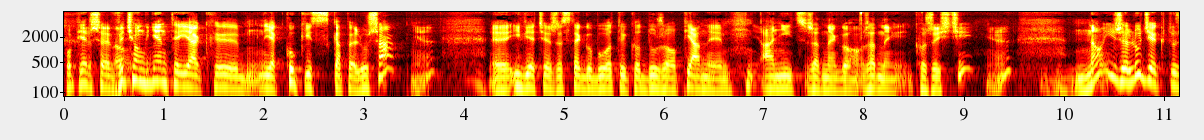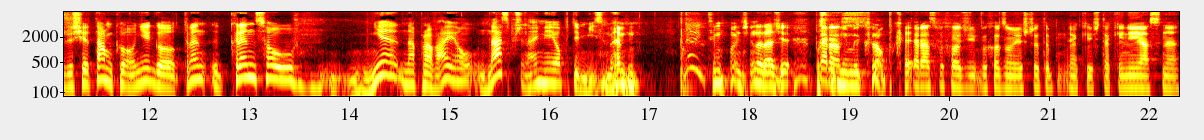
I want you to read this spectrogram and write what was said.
po pierwsze no. wyciągnięte jak, jak cookies z kapelusza, nie? I wiecie, że z tego było tylko dużo piany, a nic, żadnego, żadnej korzyści. Nie? No i że ludzie, którzy się tam koło niego kręcą, nie naprawają nas przynajmniej optymizmem. No i w tym momencie na razie postawimy teraz, kropkę. Teraz wychodzi, wychodzą jeszcze te jakieś takie niejasne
